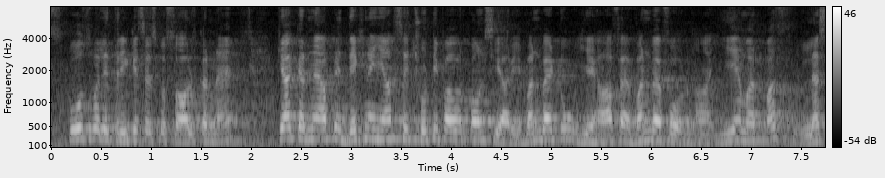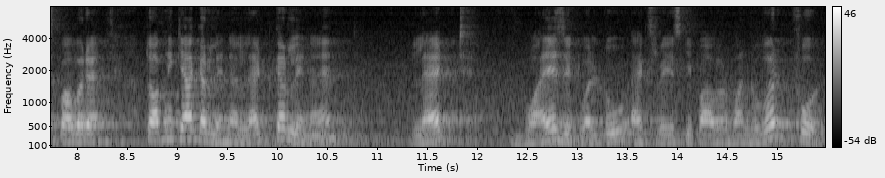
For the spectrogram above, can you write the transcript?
सपोज़ वाले तरीके से इसको सॉल्व करना है। क्या करना है? आपने देखना है यहाँ से छोटी पावर कौन सी आ रही है? वन बाय टू ये हाफ़ है। वन बाय फोर हाँ ये हमारे पास लेस पावर है। तो आपने क्या कर लेना है? लेट कर लेना है। Let y is equal to x raise की पावर वन ओवर फोर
